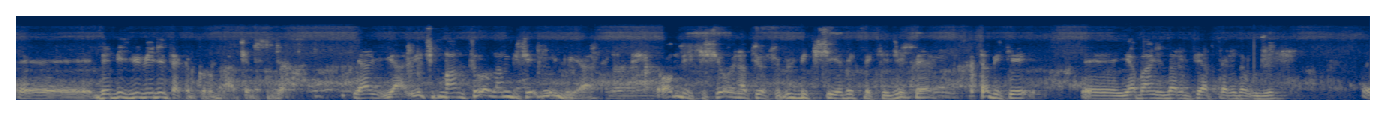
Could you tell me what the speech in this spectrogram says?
Ee, ve biz bir milli takım kurmaya çalışacağız. Ya, ya hiç mantığı olan bir şey değil bu ya. 11 kişi oynatıyorsunuz. Bir kişi yedek bekleyecek ve tabii ki e, yabancıların fiyatları da ucuz. E,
